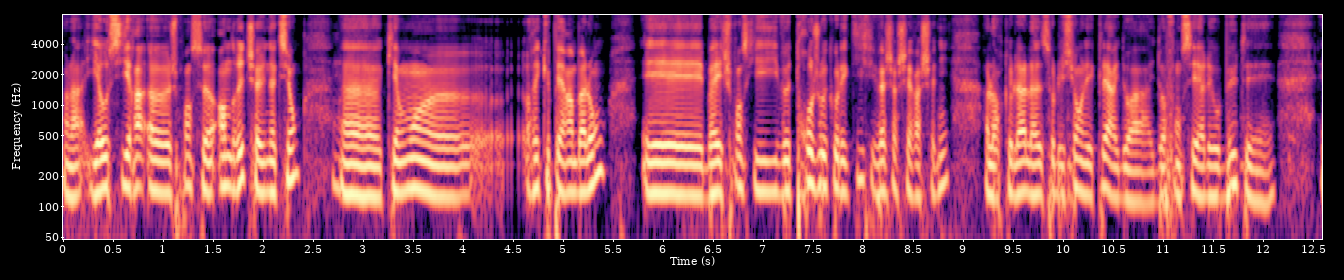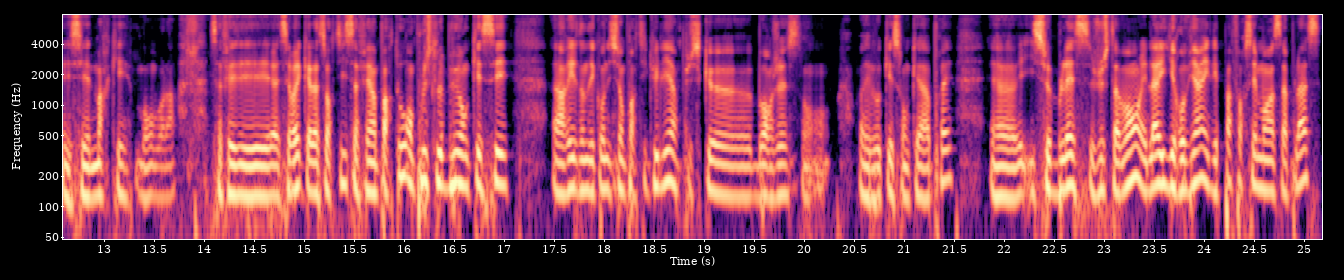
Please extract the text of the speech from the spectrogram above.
Voilà. Il y a aussi, je pense, Andrich a une action mm. qui est un moment euh, récupère un ballon et bah, je pense qu'il veut trop jouer collectif, il va chercher Rachani, alors que là la solution elle est claire, il doit, il doit foncer, aller au but et, essayer de marquer. Bon voilà, ça fait, c'est vrai qu'à la sortie ça fait un partout. En plus le but encaissé arrive dans des conditions particulières puisque Borges, on va évoquer son cas après, euh, il se blesse juste avant et là il revient, il n'est pas forcément à sa place,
